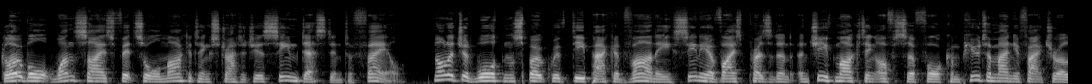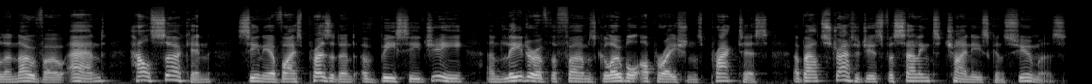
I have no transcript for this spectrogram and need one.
global one size fits all marketing strategies seem destined to fail. Knowledge at Wharton spoke with Deepak Advani, Senior Vice President and Chief Marketing Officer for computer manufacturer Lenovo, and Hal Sirkin, Senior Vice President of BCG and leader of the firm's global operations practice, about strategies for selling to Chinese consumers.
